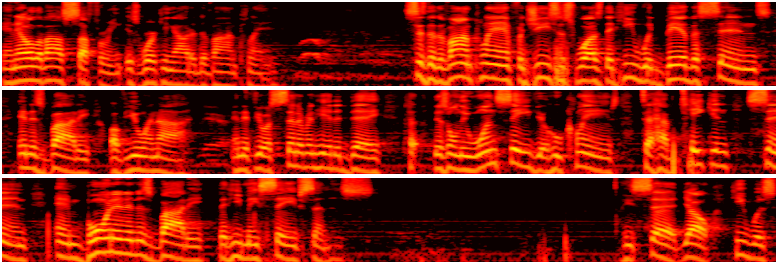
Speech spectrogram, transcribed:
And all of our suffering is working out a divine plan. says the divine plan for Jesus was that he would bear the sins in his body of you and I. And if you're a sinner in here today, there's only one Savior who claims to have taken sin and borne it in his body that he may save sinners. He said, Yo, he was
